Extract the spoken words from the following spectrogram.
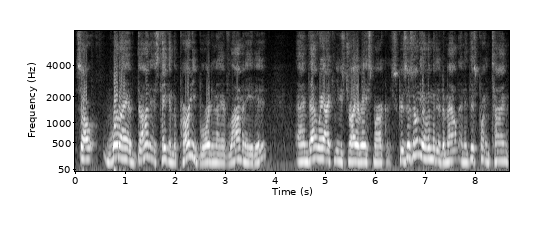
So what I have done is taken the party board and I have laminated it, and that way I can use dry erase markers, because there's only a limited amount, and at this point in time,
